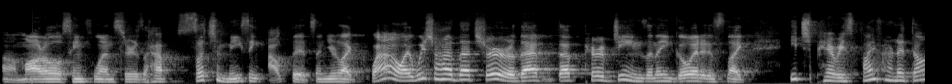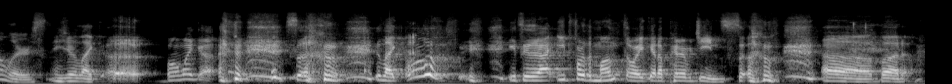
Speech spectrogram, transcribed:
uh, models, influencers that have such amazing outfits, and you're like, wow, I wish I had that shirt or that that pair of jeans, and then you go at it, it's like each pair is five hundred dollars, and you're like. Ugh oh my god. So like oh it's either i eat for the month or i get a pair of jeans. So uh, but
